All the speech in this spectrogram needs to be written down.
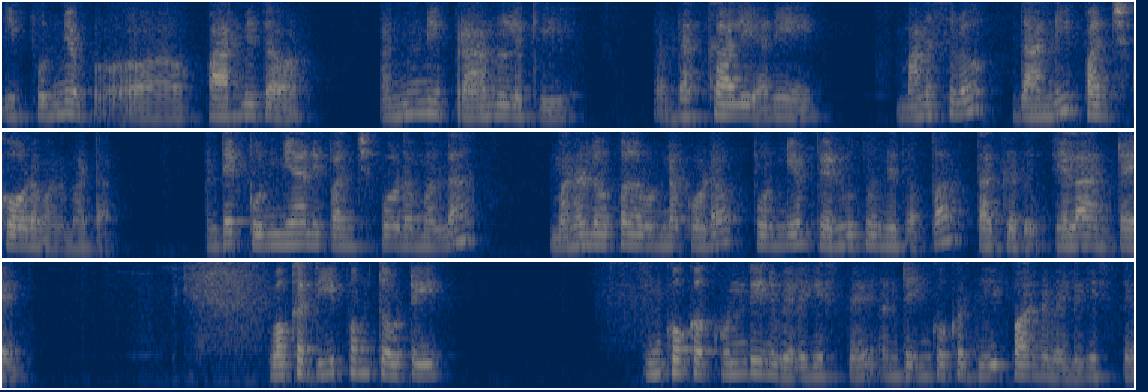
ఈ పుణ్య పార్మిత అన్ని ప్రాణులకి దక్కాలి అని మనసులో దాన్ని పంచుకోవడం అనమాట అంటే పుణ్యాన్ని పంచుకోవడం వల్ల మన లోపల ఉన్న కూడా పుణ్యం పెరుగుతుంది తప్ప తగ్గదు. ఎలా అంటే ఒక దీపంతో ఇంకొక కుందిని వెలిగిస్తే అంటే ఇంకొక దీపాన్ని వెలిగిస్తే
